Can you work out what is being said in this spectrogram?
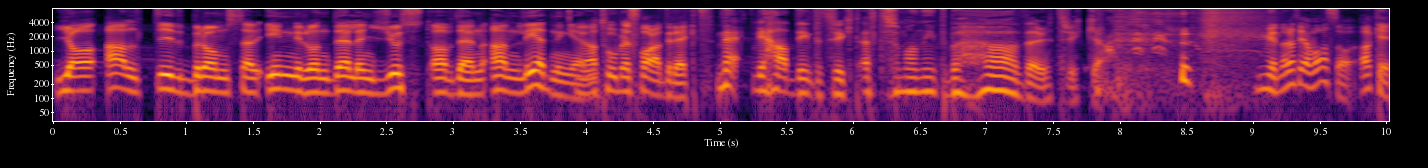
jag alltid bromsar in i rondellen just av den anledningen. Ja, Torbjörn svarar direkt. Nej, vi hade inte tryckt eftersom man inte behöver trycka. Menar du att jag var så? Okej.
